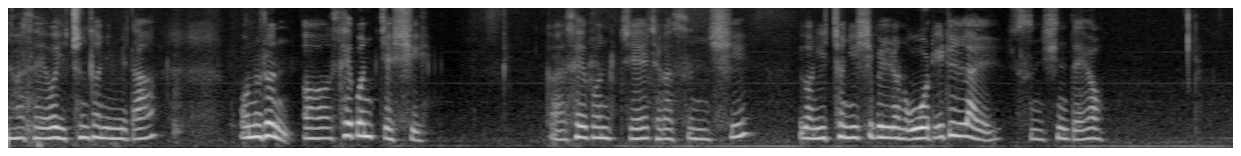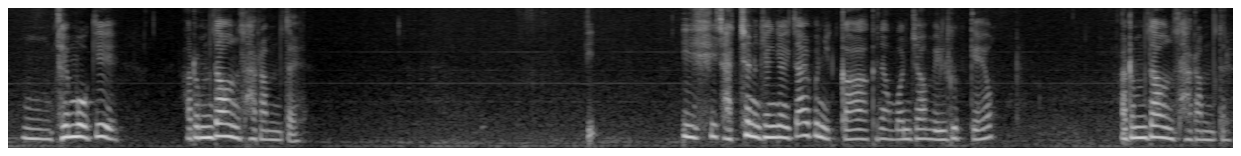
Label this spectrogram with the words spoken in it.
안녕하세요. 이춘선입니다. 오늘은 어, 세 번째 시, 그러니까 세 번째 제가 쓴 시, 이건 2021년 5월 1일 날 쓴 시인데요. 음, 제목이 아름다운 사람들. 이 시 자체는 굉장히 짧으니까 그냥 먼저 한번 읽을게요. 아름다운 사람들.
